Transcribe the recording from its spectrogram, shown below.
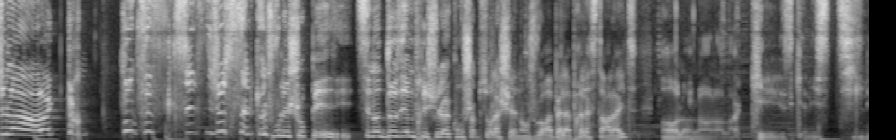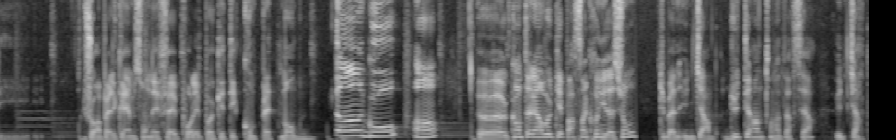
Trichula, la carte. C'est juste celle que je voulais choper. C'est notre deuxième Trichula qu'on chope sur la chaîne. hein. Je vous rappelle après la Starlight. Oh là là là là, qu'est-ce qu'elle est stylée. Je vous rappelle quand même son effet pour l'époque était complètement dingo. Hein Euh, quand elle est invoquée par synchronisation, tu bannes une carte du terrain de ton adversaire, une carte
